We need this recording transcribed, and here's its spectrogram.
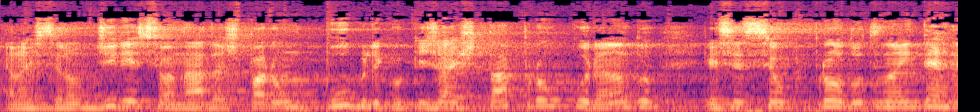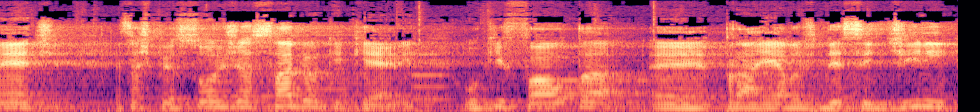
elas serão direcionadas para um público que já está procurando esse seu produto na internet. Essas pessoas já sabem o que querem. O que falta é, para elas decidirem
